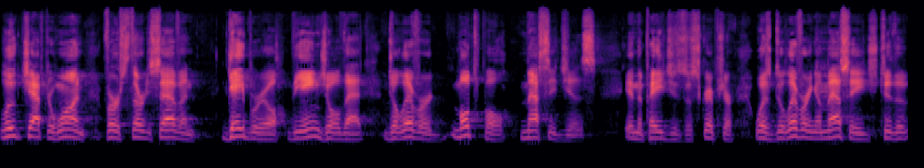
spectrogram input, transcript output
Luke chapter 1, verse 37, Gabriel, the angel that delivered multiple messages in the pages of Scripture, was delivering a message to the,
